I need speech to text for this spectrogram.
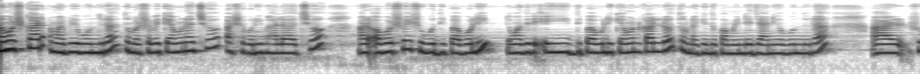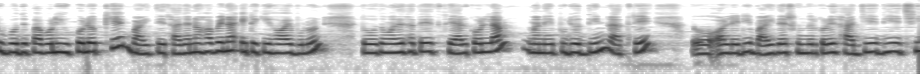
নমস্কার, আমার প্রিয় বন্ধুরা, তোমরা সবাই কেমন আছো? আশা করি ভালো আছো। আর অবশ্যই শুভ দীপাবলি। তোমাদের এই দীপাবলি কেমন কাটলো? তোমরা কিন্তু কমেন্টে জানিও বন্ধুরা। আর শুভ দীপাবলি উপলক্ষে বাড়িতে সাজানো হবে না, এটা কি হয় বলুন? তো তোমাদের সাথে শেয়ার করলাম মানে পুজোর দিন রাত্রে। তো অলরেডি বাড়িতে সুন্দর করে সাজিয়ে দিয়েছি।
